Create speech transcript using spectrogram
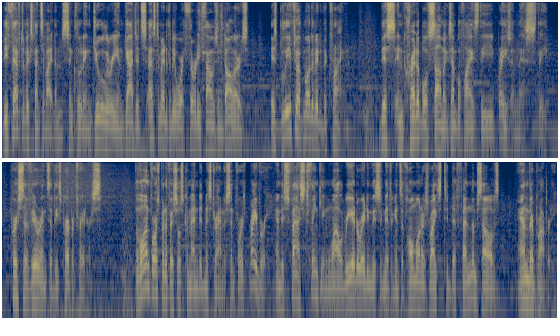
The theft of expensive items, including jewelry and gadgets estimated to be worth $30,000, is believed to have motivated the crime. This incredible sum exemplifies the brazenness, the perseverance of these perpetrators. The law enforcement officials commended Mr. Anderson for his bravery and his fast thinking while reiterating the significance of homeowners' rights to defend themselves and their property.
